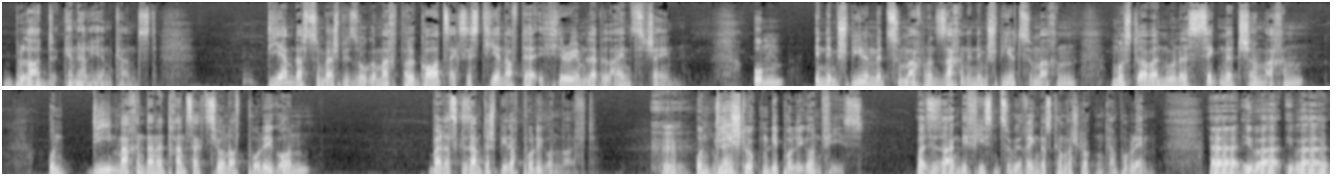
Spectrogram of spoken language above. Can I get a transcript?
Blood generieren kannst. Die haben das zum Beispiel so gemacht, weil Gods existieren auf der Ethereum Level 1 Chain. Um in dem Spiel mitzumachen und Sachen in dem Spiel zu machen, musst du aber nur eine Signature machen und die machen dann eine Transaktion auf Polygon, weil das gesamte Spiel auf Polygon läuft. Hm, und die okay. schlucken die Polygon-Fees. Weil sie sagen, die Fees sind zu gering, das können wir schlucken, kein Problem. Äh, über, über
